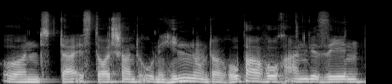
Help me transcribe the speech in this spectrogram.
Und da ist Deutschland ohnehin und Europa hoch angesehen.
